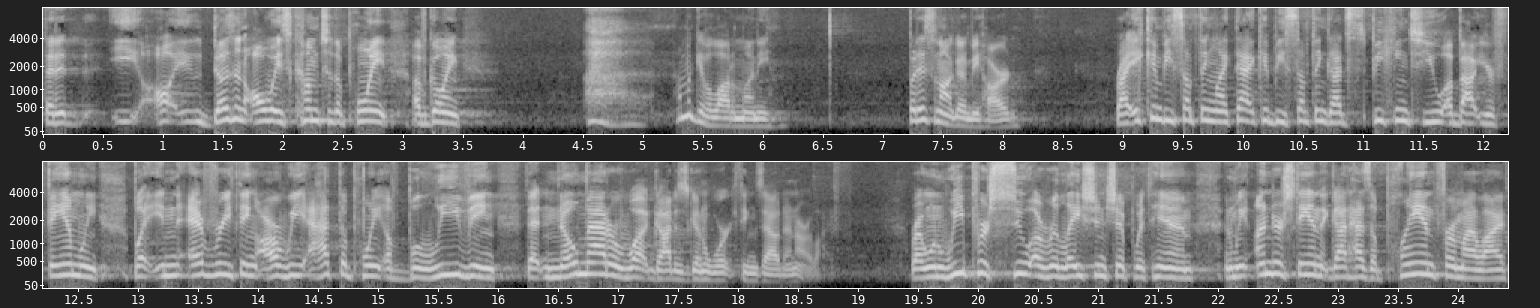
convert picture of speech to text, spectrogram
that it, it doesn't always come to the point of going, oh, I'm gonna give a lot of money, but it's not gonna be hard. Right? It can be something like that. It could be something God's speaking to you about your family. But in everything, are we at the point of believing that no matter what, God is going to work things out in our life? Right? When we pursue a relationship with Him and we understand that God has a plan for my life,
